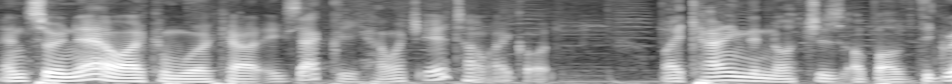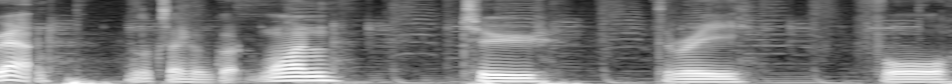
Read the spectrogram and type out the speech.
And so now I can work out exactly how much airtime I got by counting the notches above the ground. It looks like I've got one, two, three, four.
